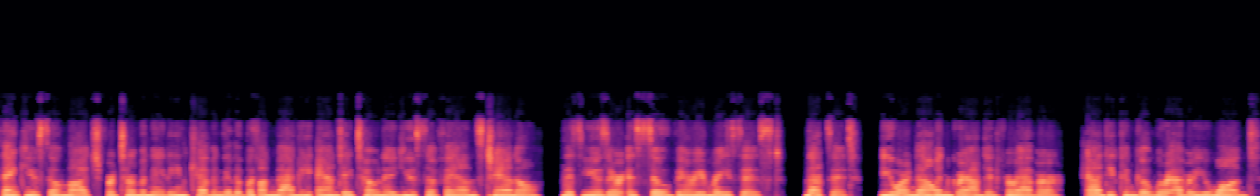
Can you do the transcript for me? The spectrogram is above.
thank you so much for terminating Kevin the Buzz on Maggie and Daytona USA fans channel. This user is so very racist. That's it. You are now ungrounded forever, and you can go wherever you want.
